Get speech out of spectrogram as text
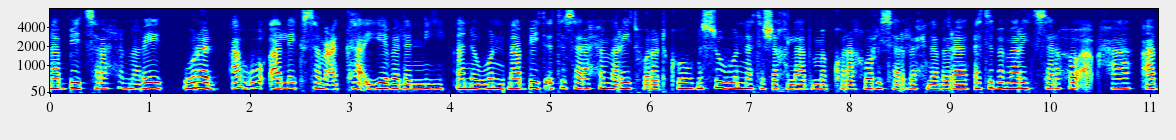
ናብ ቤት ስራሕ መሬት። ውረድ ኣብኡ ቃለይ ክሰምዐካ እየ በለኒ። ኣነ እውን ናብ ቤት እቲ ሰራሒ መሬት ወረድኩ፣ ንሱ እውን ነቲ ሸኽላ ብመኮራኹር ይሰርሕ ነበረ። እቲ ብመሬት ዝሰርሖ ኣቕሓ ኣብ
